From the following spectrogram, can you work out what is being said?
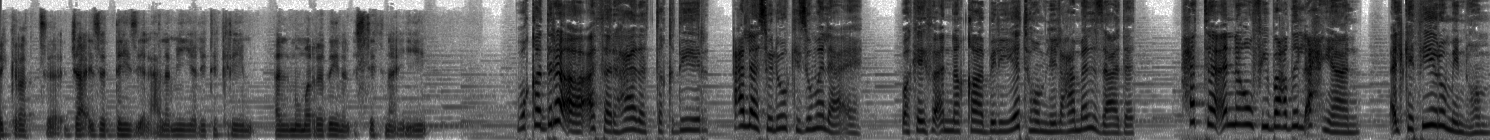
فكرة جائزة ديزي العالمية لتكريم الممرضين الاستثنائيين. وقد رأى أثر هذا التقدير على سلوك زملائه وكيف أن قابليتهم للعمل زادت حتى أنه في بعض الأحيان الكثير منهم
